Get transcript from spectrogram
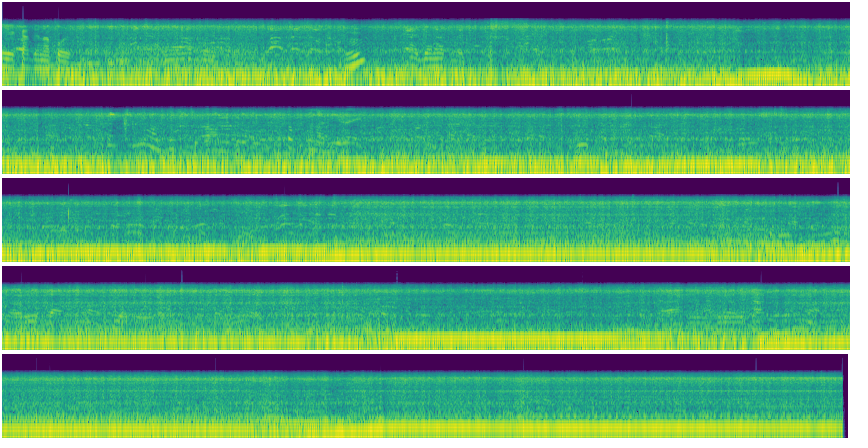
E cade înapoi. Cade înapoi. Hmm? Cade înapoi.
